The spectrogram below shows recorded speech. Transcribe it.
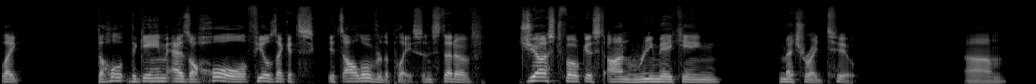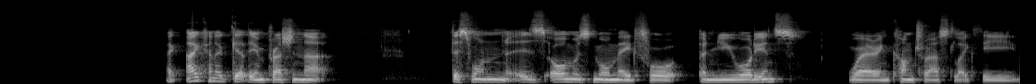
Like the whole the game as a whole feels like it's it's all over the place instead of just focused on remaking Metroid 2. Um I, I kind of get the impression that this one is almost more made for a new audience, where in contrast, like the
